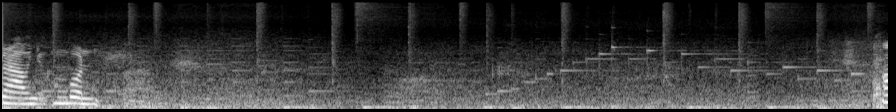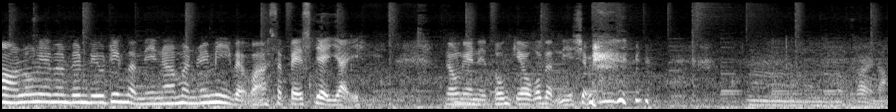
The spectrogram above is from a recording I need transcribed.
กราวอยู่ข้างบนอ่าอ๋อ โรงเรียนมันเป็นบิลดิ้งแบบนี้นะ มันไม่มีแบบว่าสเปซใหญ่ๆ โรงเรียนในโตเกียวก็แบบนี้ใช่ไหมอืมใช่นะ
